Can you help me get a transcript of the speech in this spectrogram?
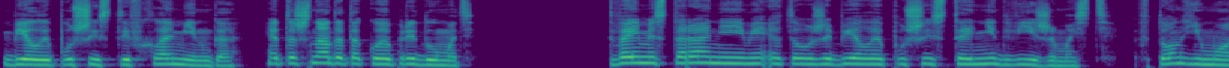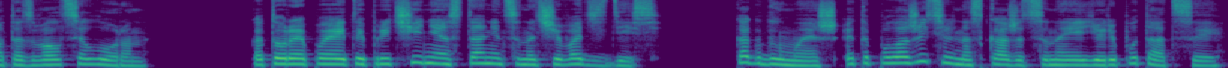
«Белый пушистый в хламинго. Это ж надо такое придумать». «Твоими стараниями это уже белая пушистая недвижимость», — в тон ему отозвался Лорен, «которая по этой причине останется ночевать здесь. Как думаешь, это положительно скажется на ее репутации,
